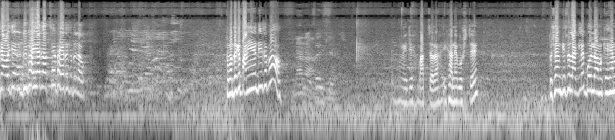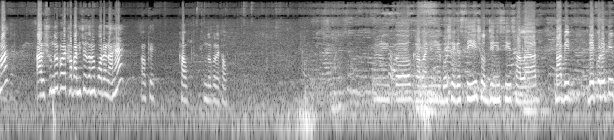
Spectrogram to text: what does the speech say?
যাও ওই যে দুই ভাইয়া যাচ্ছে ভাইয়াদের সাথে যাও। তোমাদেরকে পানি এনে দিয়ে যাব? এই যে বাচ্চারা এখানে বসছে। তোষান কিছু লাগলে বলল আমাকে হ্যাঁ মা? আর সুন্দর করে খাবার নিচে যেন পড়ে না হ্যাঁ? ওকে খাও, সুন্দর করে খাও। তো খাবার নিয়ে বসে গেছি, সবজি নিছি, সালাদ, ভাবির ডেকোরেটিভ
